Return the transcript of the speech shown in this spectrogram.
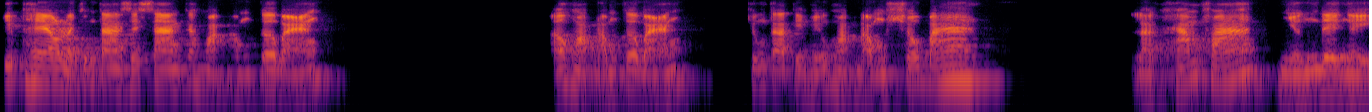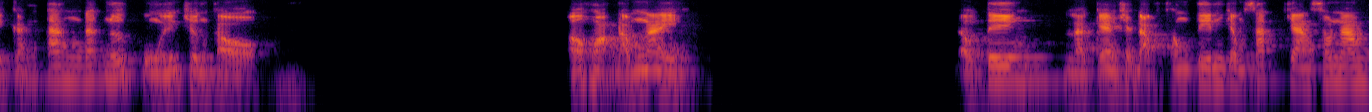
Tiếp theo là chúng ta sẽ sang các hoạt động cơ bản ở hoạt động cơ bản chúng ta tìm hiểu hoạt động số 3 là khám phá những đề nghị cánh tăng đất nước của Nguyễn Trường Tộ. Ở hoạt động này, đầu tiên là các em sẽ đọc thông tin trong sách trang 65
